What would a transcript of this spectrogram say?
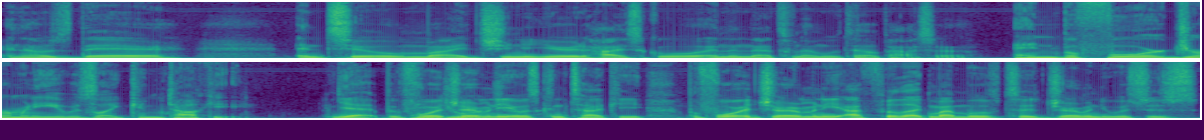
and I was there until my junior year at high school, and then that's when I moved to El Paso. And before Germany, it was like Kentucky. Yeah, before Germany it was Kentucky. Before Germany, I feel like my move to Germany was just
